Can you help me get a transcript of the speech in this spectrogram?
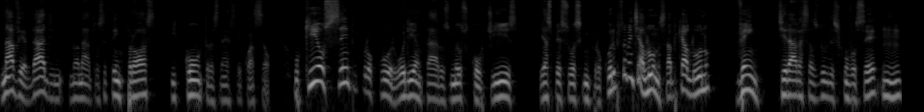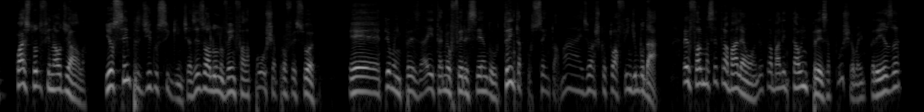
na verdade, Nonato, você tem prós e contras nessa equação. O que eu sempre procuro orientar os meus coaches e as pessoas que me procuram, principalmente alunos, sabe que aluno vem tirar essas dúvidas com você Uhum. quase todo final de aula. E eu sempre digo o seguinte: às vezes o aluno vem e fala, poxa, professor, é, tem uma empresa aí, está me oferecendo 30% a mais, eu acho que eu estou afim de mudar. Aí eu falo, mas você trabalha onde? Eu trabalho em tal empresa. Puxa, é uma empresa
